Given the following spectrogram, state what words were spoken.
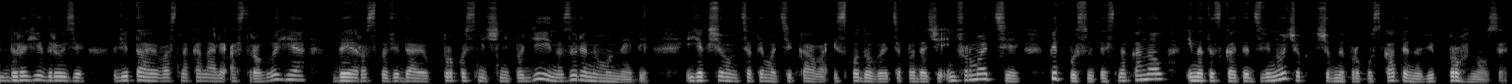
Дорогі друзі, вітаю вас на каналі Астрологія, де я розповідаю про космічні події на зоряному небі. І якщо вам ця тема цікава і сподобається подача інформації, підписуйтесь на канал і натискайте дзвіночок, щоб не пропускати нові прогнози.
